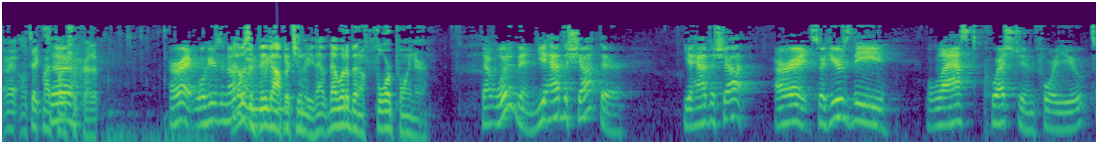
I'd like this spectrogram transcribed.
All right, I'll take my So- partial credit. all right. Well, here's another. That was a big opportunity. That that would have been a four pointer. That would have been. You had the shot there. You had the shot. All right. So here's the last question for you. It's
